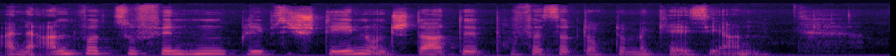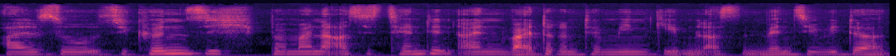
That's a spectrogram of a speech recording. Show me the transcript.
eine Antwort zu finden, blieb sie stehen und starrte Professor Dr. McCasey an. Also, Sie können sich bei meiner Assistentin einen weiteren Termin geben lassen, wenn Sie wieder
